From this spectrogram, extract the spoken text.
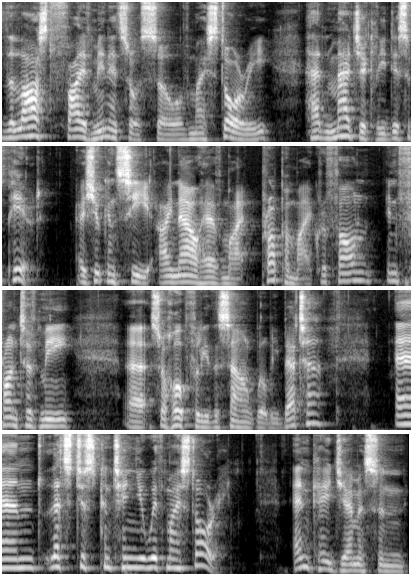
the last five minutes or so of my story had magically disappeared. As you can see, I now have my proper microphone in front of me, uh, so hopefully the sound will be better. And let's just continue with my story. N.K. Jemisin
